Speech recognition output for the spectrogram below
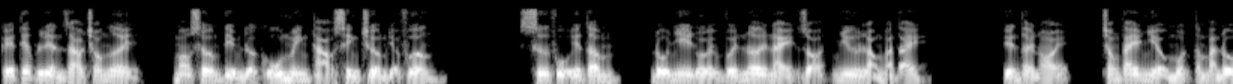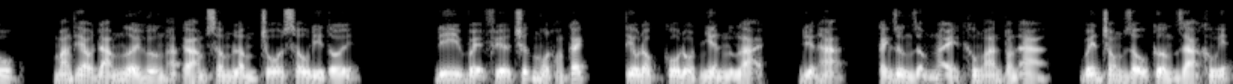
kế tiếp liền giao cho ngươi, mau sớm tìm được u minh thảo sinh trưởng địa phương. Sư phụ yên tâm đồ nhi đối với nơi này rõ như lòng bàn tay. Tiến thời nói, trong tay nhiều một tấm bản đồ, mang theo đám người hướng hắc ám xâm lâm chỗ sâu đi tới. Đi về phía trước một khoảng cách, tiêu độc cô đột nhiên ngừng lại, điện hạ, cánh rừng rậm này không an toàn à bên trong dấu cường giả không ít,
